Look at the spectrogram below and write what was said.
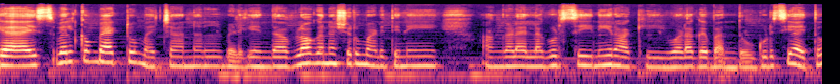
guys welcome back to my channel ಬೆಳಗ್ಗೆಯಿಂದ ವ್ಲಾಗನ್ನು ಶುರು ಮಾಡಿದ್ದೀನಿ. ಅಂಗಳ ಎಲ್ಲ ಗುಡಿಸಿ, ನೀರು ಹಾಕಿ ಒಳಗೆ ಬಂದು ಗುಡಿಸಿ ಆಯಿತು.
